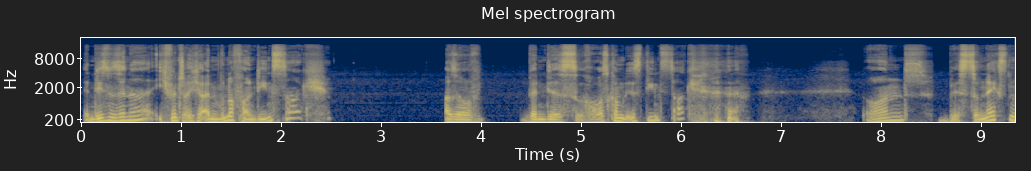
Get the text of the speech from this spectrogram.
In diesem Sinne, ich wünsche euch einen wundervollen Dienstag. Also, wenn das rauskommt, ist Dienstag. Und bis zum nächsten Mal.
